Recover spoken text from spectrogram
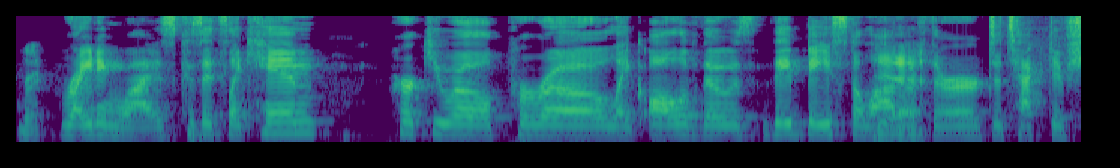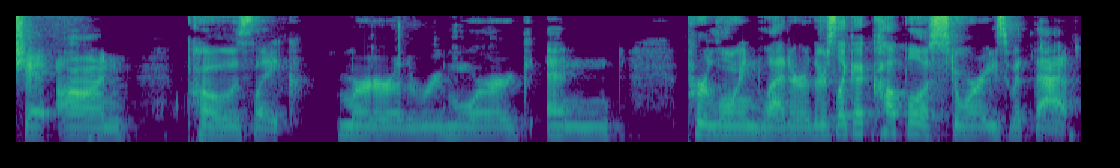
right. writing wise, because it's like him, Hercule Poirot, like all of those, they based a lot Yeah. of their detective shit on Poe's like Murder of the Rue Morgue and Purloined Letter. There's like a couple of stories with that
